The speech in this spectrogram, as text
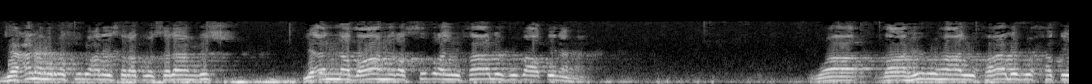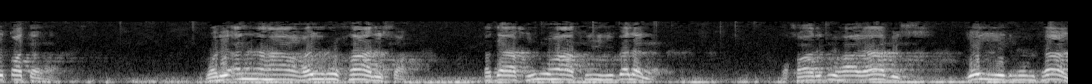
جعله الرسول عليه الصلاة والسلام غش لأن ظاهر الصبرة يخالف باطنها. وظاهرها يخالف حقيقتها. ولأنها غير خالصة فداخلها فيه بلل وخارجها يابس جيد ممتاز.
